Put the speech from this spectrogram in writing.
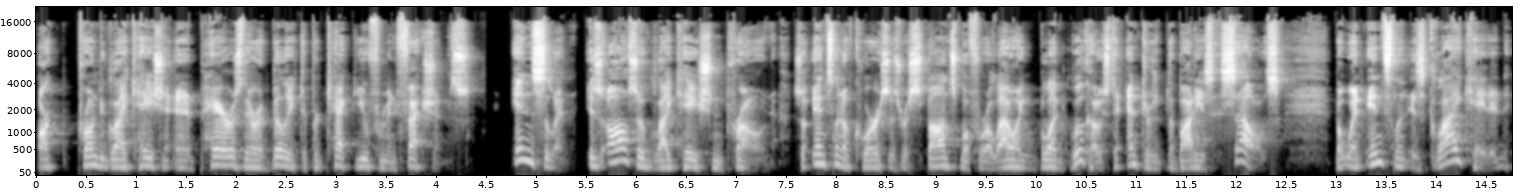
are prone to glycation and impairs their ability to protect you from infections. Insulin is also glycation prone. So insulin, of course, is responsible for allowing blood glucose to enter the body's cells. But when insulin is glycated,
